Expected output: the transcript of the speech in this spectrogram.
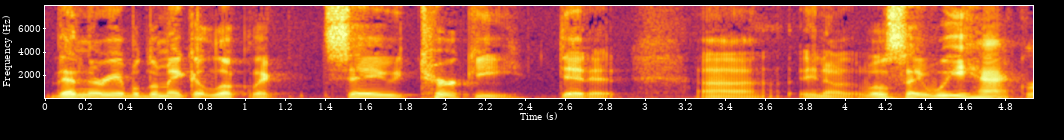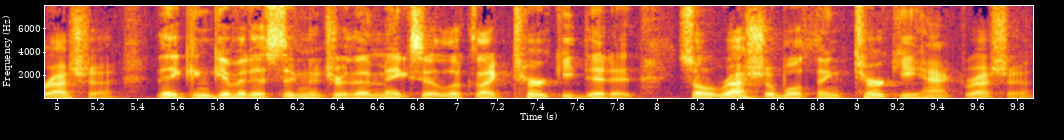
Then they're able to make it look like, say, Turkey did it. Uh, you know, we'll say we hack Russia. They can give it a signature that makes it look like Turkey did it. So Russia will think Turkey hacked Russia.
